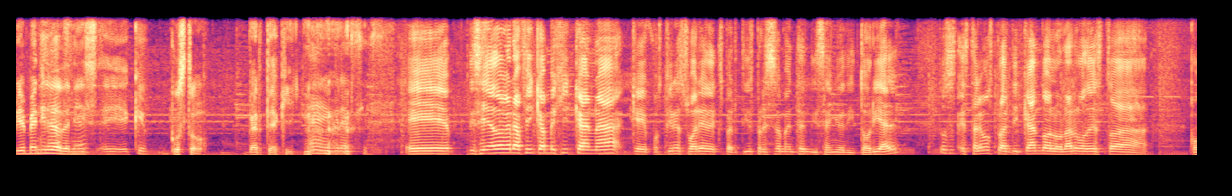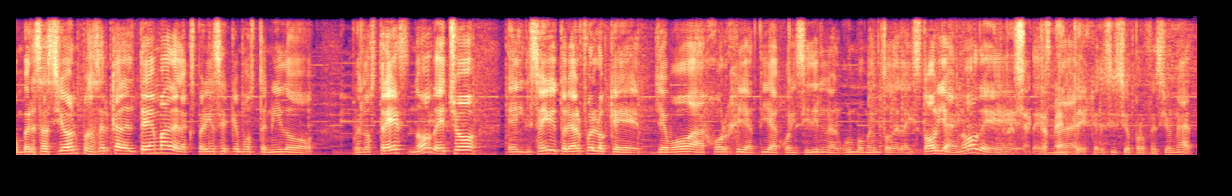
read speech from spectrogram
Bienvenida, Gracias. Denise. Eh, qué gusto verte aquí. Eh, gracias. Eh, diseñadora gráfica mexicana que pues tiene su área de expertise precisamente en diseño editorial. Entonces estaremos platicando a lo largo de esta conversación pues acerca del tema, de la experiencia que hemos tenido pues los tres, ¿no? De hecho, el diseño editorial fue lo que llevó a Jorge y a ti a coincidir en algún momento de la historia, ¿no? De, de este Exactamente. ejercicio profesional.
